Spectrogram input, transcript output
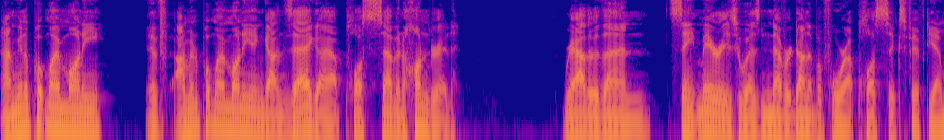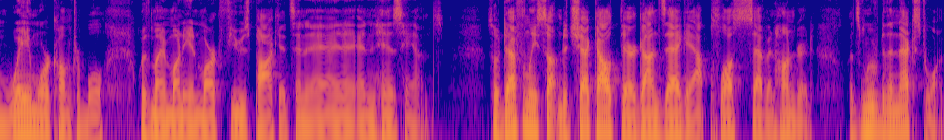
And I'm going to put my money, if I'm going to put my money in Gonzaga at plus 700 rather than St. Mary's, who has never done it before, at plus 650. I'm way more comfortable with my money in Mark Few's pockets and, and his hands. So definitely something to check out there. Gonzaga at plus 700. Let's move to the next one.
